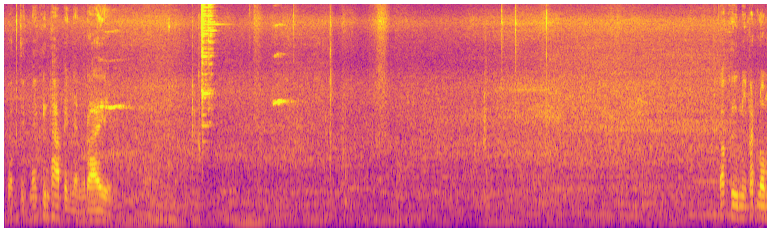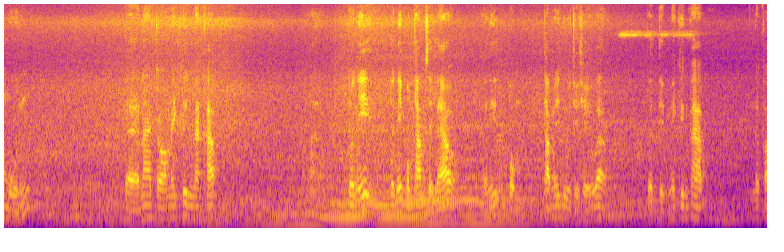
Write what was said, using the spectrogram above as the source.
เปิดติดไม่ขึ้นภาพเป็นอย่างไร ก็คือมีพัดลมหมุน แต่หน้าจอไม่ขึ้นนะครับ ตัวนี้ตัวนี้ผมทำเสร็จแล้ว อันนี้ผมทำให้ดูเฉยๆว่าเปิดติดไม่ขึ้นภาพ แล้วก็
